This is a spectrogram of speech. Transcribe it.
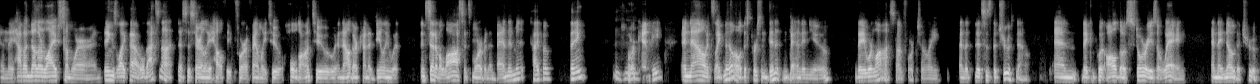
and they have another life somewhere and things like that. Well, that's not necessarily healthy for a family to hold on to, and now they're kind of dealing with instead of a loss, it's more of an abandonment type of thing, mm-hmm. or can be. And now it's like, no, this person didn't abandon you; they were lost, unfortunately, and the, this is the truth now, and they can put all those stories away and they know the truth.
